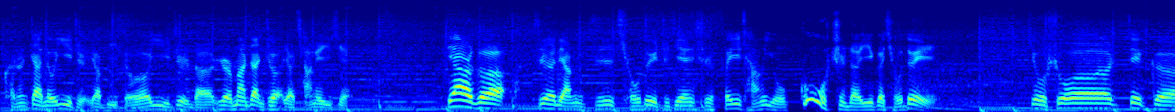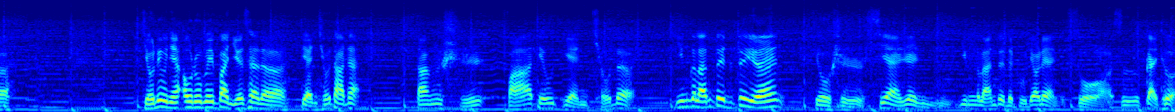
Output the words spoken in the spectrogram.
可能战斗意志要比德意志的日耳曼战车要强烈一些。第二个，这两支球队之间是非常有故事的一个球队，就说这个九六年欧洲杯半决赛的点球大战，当时罚丢点球的英格兰队的队员。就是现任英格兰队的主教练索斯盖特。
